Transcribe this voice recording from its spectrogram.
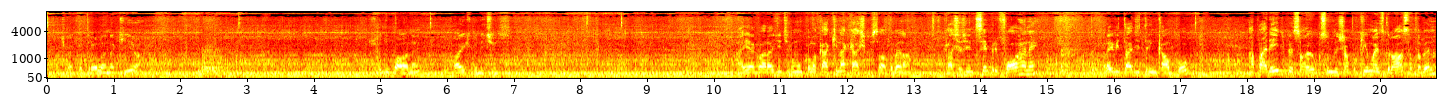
A gente vai controlando aqui, ó. Show de bola, né? Olha que bonitinho. Aí agora a gente vamos colocar aqui na caixa, pessoal, tá vendo? ó? Caixa a gente sempre forra, né? Pra evitar de trincar um pouco. A parede, pessoal, eu costumo deixar um pouquinho mais grossa, tá vendo?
